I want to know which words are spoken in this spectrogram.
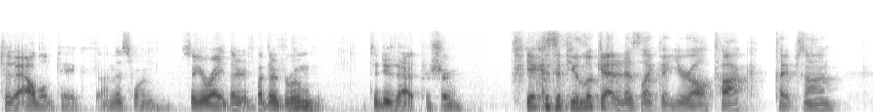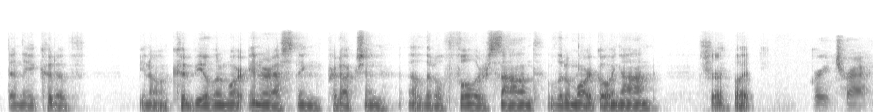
to the album take on this one. So you're right there, but there's room to do that for sure. Yeah, because if you look at it as like a "You're All Talk" type song, then they could have, you know, could be a little more interesting production, a little fuller sound, a little more going on. Sure. But Great track.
